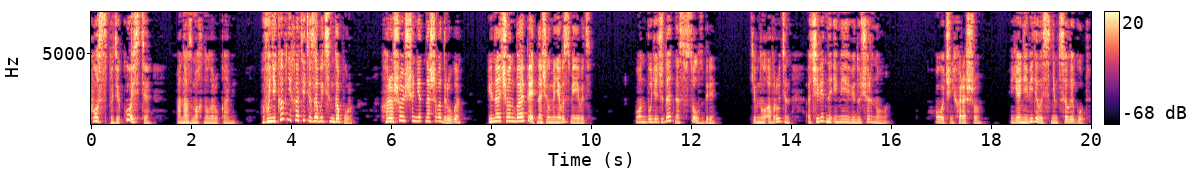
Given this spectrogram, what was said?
Господи, Костя! Она взмахнула руками. Вы никак не хотите забыть Сингапур? Хорошо еще нет нашего друга. Иначе он бы опять начал меня высмеивать. Он будет ждать нас в Солсбери, — кивнул Аврутин, очевидно, имея в виду Чернова. Очень хорошо. Я не виделась с ним целый год.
